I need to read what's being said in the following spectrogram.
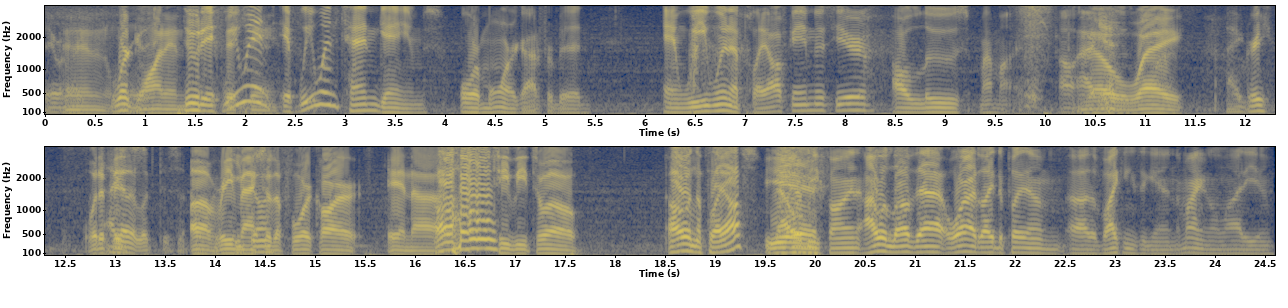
they were and we're good. and Dude, if we win, if we win ten games or more, God forbid, and we win a playoff game this year, I'll lose my mind. I'll no actually way. I agree. What if I it's look this up. a rematch going. of the four car in uh, Oh. TB12? Oh, in the playoffs? mind. That would be fun. I would love that, or I'd like to play them uh, the Vikings again. I'm not even gonna lie to you.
